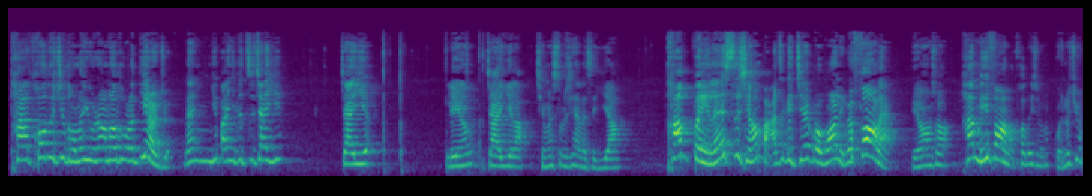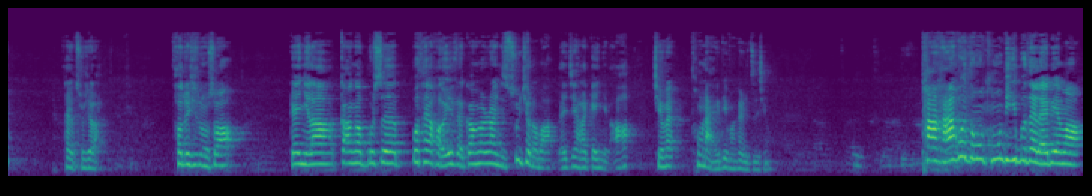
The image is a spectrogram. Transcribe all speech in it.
他操作系统呢又让他做了第二句，来，你把你的值加一，加一，零加一了。请问是不是现在是一啊？他本来是想把这个结果往里边放来，比方说还没放呢，操作系统滚出去，他就出去了。操作系统说：该你了。刚刚不是不太好意思，刚刚让你出去了吗？来，接下来该你了啊！请问从哪个地方开始执行？”他还会从从第一步再来一遍吗？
